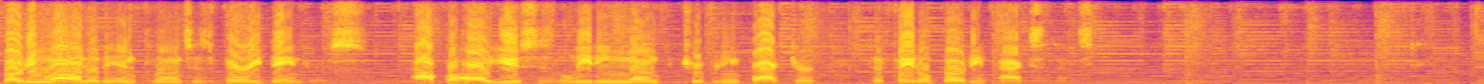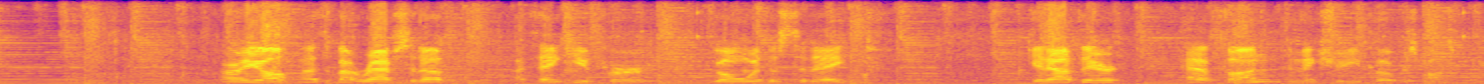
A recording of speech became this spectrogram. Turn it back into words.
Boating while under the influence is very dangerous. Alcohol use is the leading known contributing factor to fatal boating accidents. All right, y'all, that about wraps it up. I thank you for going with us today. Get out there, have fun, and make sure you boat responsibly.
